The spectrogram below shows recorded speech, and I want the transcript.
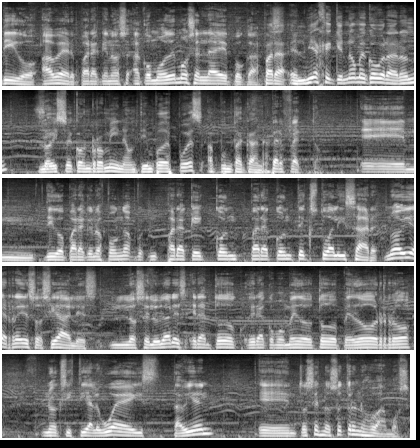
digo, a ver, para que nos acomodemos en la época. Para, el viaje que no me cobraron, lo hice con Romina un tiempo después a Punta Cana. Perfecto. Eh, digo, para que nos ponga, para que con- para contextualizar, no había redes sociales, los celulares eran todo, era como medio todo pedorro, no existía el Waze, ¿está bien? Eh, entonces nosotros nos vamos.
